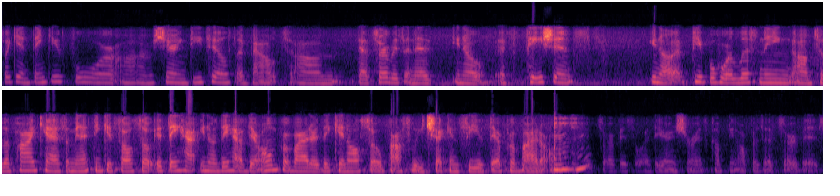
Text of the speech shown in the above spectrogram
So again, thank you for um, sharing details about um, that service. And as you know, if patients you know, people who are listening um, to the podcast, I mean, I think it's also if they have, you know, they have their own provider, they can also possibly check and see if their provider offers mm-hmm. that service or their insurance company offers that service.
